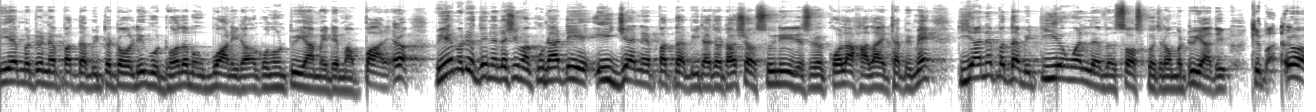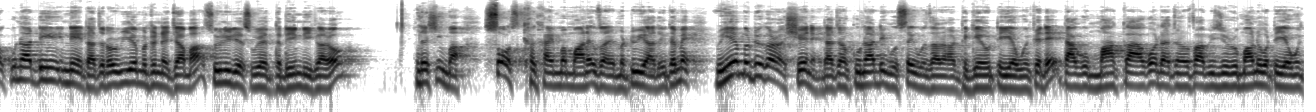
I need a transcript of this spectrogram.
Real Madrid နဲ့ပတ်သက်ပြီးတော်တော်လေးကိုဒေါသပုံပွားနေတော့အကုန်လုံးတွေ့ရမယ်တဲ့မှာပါတယ်အဲ့တော့ Real Madrid နဲ့လက်ရှိမှာကူနာတေးရဲ့ agent နဲ့ပတ်သက်ပြီးဒါကြောင့်တောက်လျှောက်ဆွေးနွေးနေတယ်ဆိုတော့ caller highlight ထပ်ပြီးမယ်ဒီဟာနဲ့ပတ်သက်ပြီး tier 1 level source ကိုကျွန်တော်မတွေ့ရသေးဘူးဖြစ်ပါတယ်အဲ့တော့ကူနာတေးနဲ့ဒါကျွန်တော် Real Madrid နဲ့ကြားမှာဆွေးနွေးတယ်ဆိုတဲ့သတင်းတွေကတော့ လက်ရှိမှာ source ခက်ခိုင်မာမာနဲ့ဥစ္စာတွေမတွေ့ရသေးဘူးဒါပေမဲ့ Real Madrid ကတော့ရှင်းတယ်ဒါကျွန်တော်ကူနာတိကိုစိတ်ဝင်စားတာတကယ်ကိုတရားဝင်ဖြစ်တယ်ဒါကိုမာကာကောဒါကျွန်တော် Fabrizio Romano ကိုတရားဝင်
